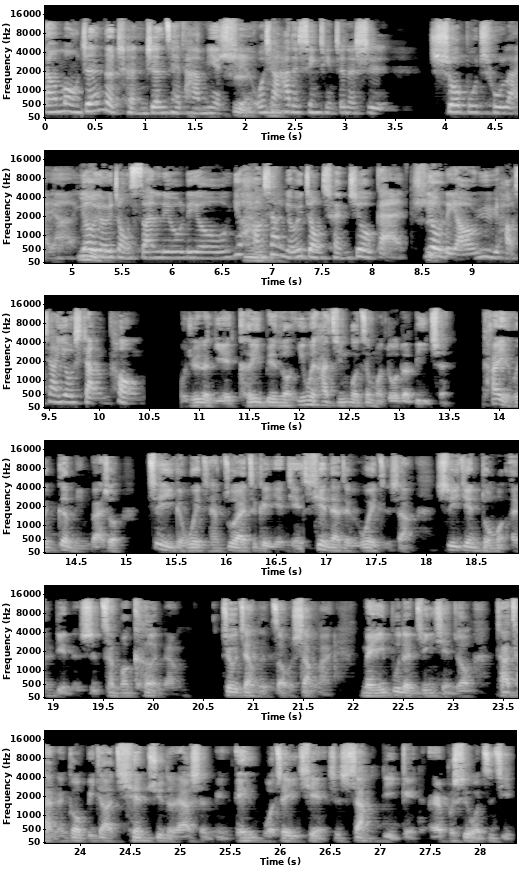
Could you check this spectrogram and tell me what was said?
当梦真的成真在他面前，是我想他的心情真的是说不出来啊，嗯、又有一种酸溜溜，又好像有一种成就感，嗯、又疗愈，好像又伤痛。我觉得也可以变说，因为他经过这么多的历程，他也会更明白说，这一个位置，他坐在这个眼前，现在这个位置上，是一件多么恩典的事，怎么可能？就这样子走上来，每一步的惊险之后，他才能够比较谦虚的来到神面前。诶，我这一切是上帝给的，而不是我自己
